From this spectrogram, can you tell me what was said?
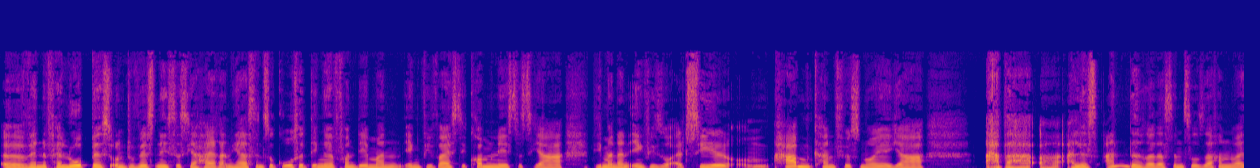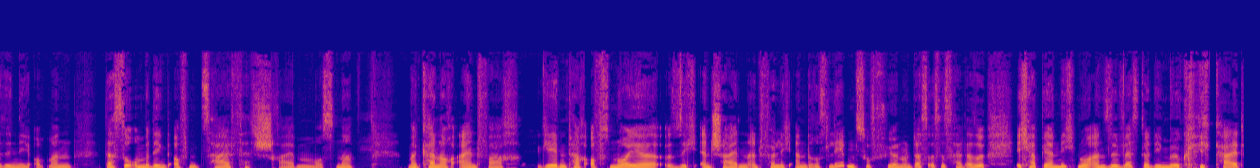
äh, wenn du verlobt bist und du willst nächstes Jahr heiraten. Ja, es sind so große Dinge, von denen man irgendwie weiß, die kommen nächstes Jahr, die man dann irgendwie so als Ziel ähm, haben kann fürs neue Jahr. Aber äh, alles andere, das sind so Sachen, weiß ich nicht, ob man das so unbedingt auf eine Zahl festschreiben muss, ne? Man kann auch einfach jeden Tag aufs Neue sich entscheiden, ein völlig anderes Leben zu führen. Und das ist es halt. Also ich habe ja nicht nur an Silvester die Möglichkeit,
